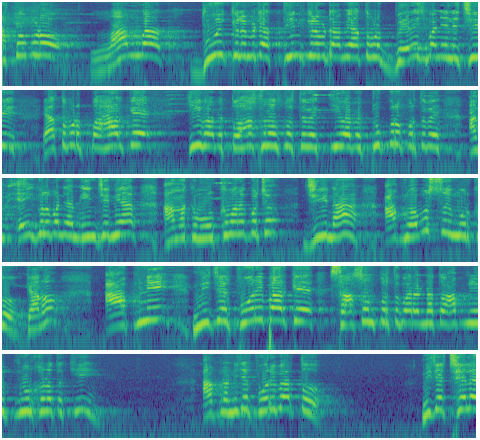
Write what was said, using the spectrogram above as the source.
এত বড় লম্বা দুই কিলোমিটার তিন কিলোমিটার আমি এত বড় ব্যারেজ বানিয়ে নিচ্ছি, এত বড় পাহাড়কে কীভাবে তহাসনাস করতে হবে, কীভাবে টুকরো করতে হবে, আমি এইগুলো বানিয়ে আমি ইঞ্জিনিয়ার আমাকে মূর্খ মনে করছ? জি না, আপনি অবশ্যই মূর্খ। কেন? আপনি নিজের পরিবারকে শাসন করতে পারেন না তো আপনি মূর্খ না তো কি? আপনার নিজের পরিবার তো, নিজের ছেলে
